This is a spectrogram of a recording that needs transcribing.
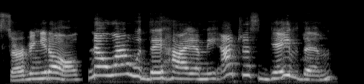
serving it all. Now, why would they hire me? I just gave them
